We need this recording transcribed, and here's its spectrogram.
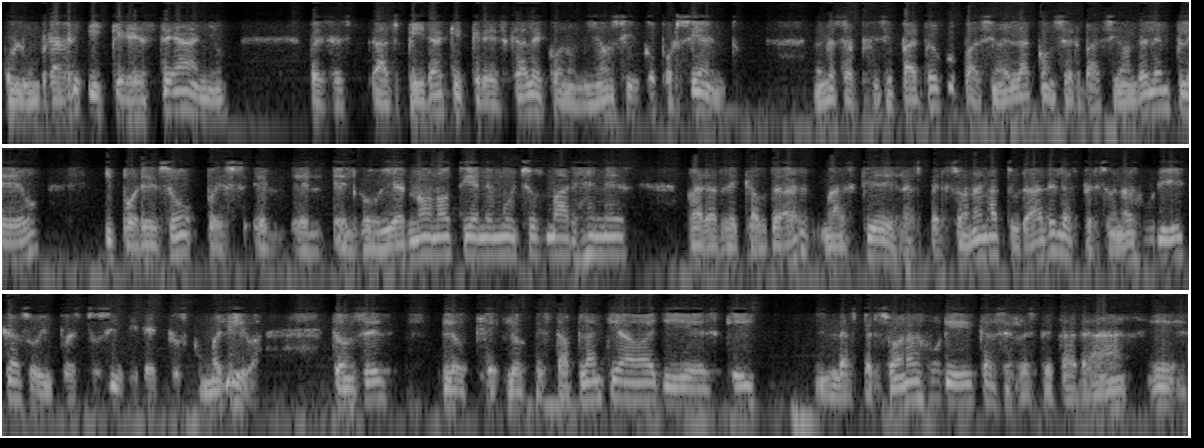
columbrar y que este año pues aspira a que crezca la economía un 5%. Nuestra principal preocupación es la conservación del empleo y por eso pues el, el gobierno no tiene muchos márgenes para recaudar más que de las personas naturales, las personas jurídicas o impuestos indirectos como el IVA. Entonces, lo que, lo que está planteado allí es que las personas jurídicas se respetará, eh,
